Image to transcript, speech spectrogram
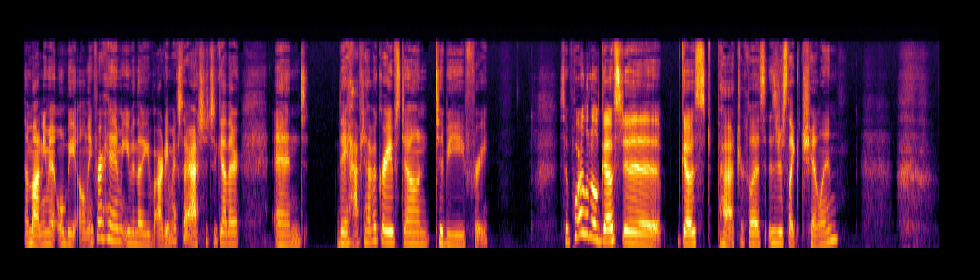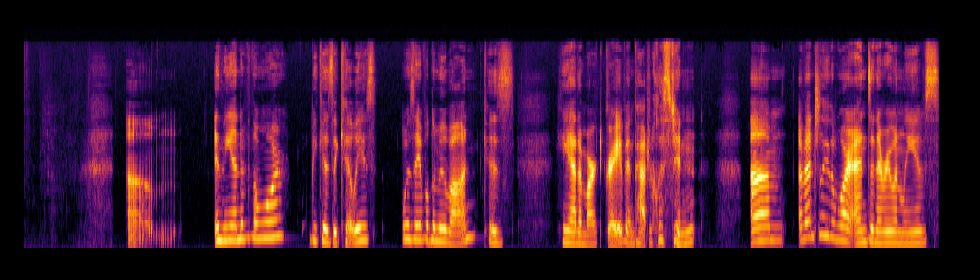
The monument will be only for him, even though you've already mixed their ashes together, and they have to have a gravestone to be free. So poor little ghost, uh, ghost Patroclus is just like chilling um, in the end of the war because Achilles was able to move on because he had a marked grave and Patroclus didn't. Um, eventually the war ends and everyone leaves,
